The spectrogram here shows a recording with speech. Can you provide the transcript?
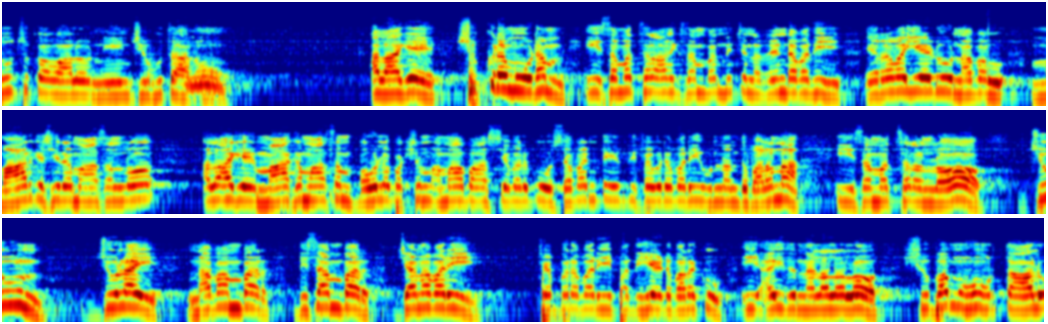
చూసుకోవాలో నేను చెబుతాను. అలాగే శుక్రమూఢం ఈ సంవత్సరానికి సంబంధించిన రెండవది ఇరవై ఏడు నవ మార్గశిర మాసంలో అలాగే మాఘమాసం బహుళపక్షం అమావాస్య వరకు సెవెంటీన్త్ ఫిబ్రవరి ఉన్నందువలన ఈ సంవత్సరంలో June July November December January February పదిహేడు వరకు ఈ ఐదు నెలలలో శుభముహూర్తాలు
